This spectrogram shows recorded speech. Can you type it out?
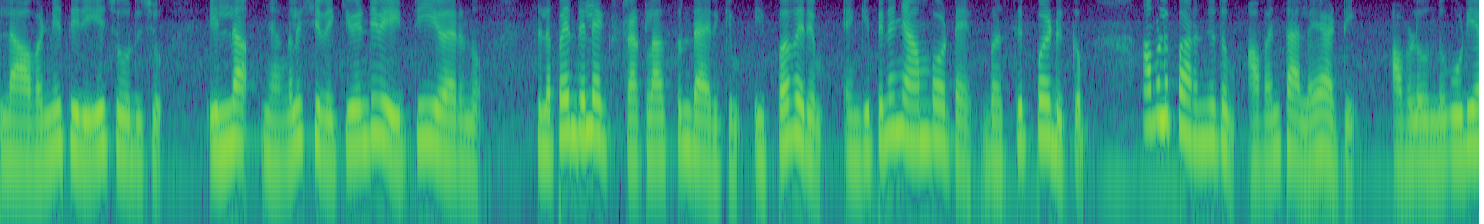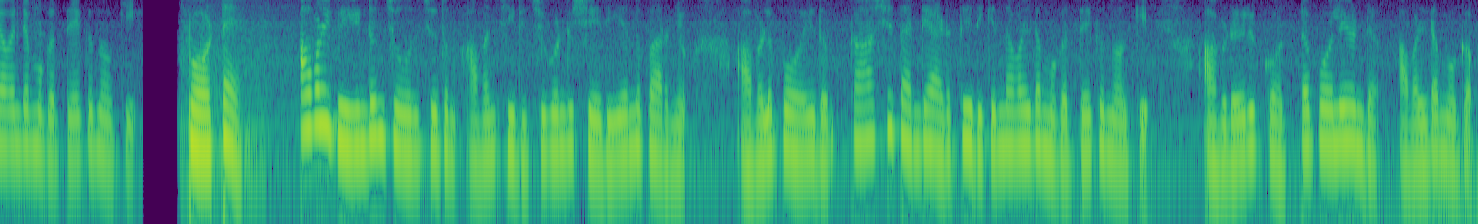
ലാവണ്യ തിരികെ ചോദിച്ചു. ഇല്ല ഞങ്ങൾ ശിവയ്ക്ക് വേണ്ടി വെയിറ്റ് ചെയ്യുമായിരുന്നു ചിലപ്പോൾ എന്തെങ്കിലും എക്സ്ട്രാ ക്ലാസ് ഉണ്ടായിരിക്കും. ഇപ്പോൾ വരും. എങ്കിൽ പിന്നെ ഞാൻ പോട്ടെ. ബസ് ഇപ്പോൾ എടുക്കും. അവൾ പറഞ്ഞതും അവൻ തലയാട്ടി. അവൾ ഒന്നുകൂടി അവന്റെ മുഖത്തേക്ക് നോക്കി. പോട്ടെ. അവൾ വീണ്ടും ചോദിച്ചതും അവൻ ചിരിച്ചുകൊണ്ട് ശരിയെന്ന് പറഞ്ഞു. അവൾ പോയതും കാശി തന്റെ അടുത്തിരിക്കുന്നവളുടെ മുഖത്തേക്ക് നോക്കി. അവിടെ ഒരു കൊട്ട പോലെയുണ്ട് അവളുടെ മുഖം.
